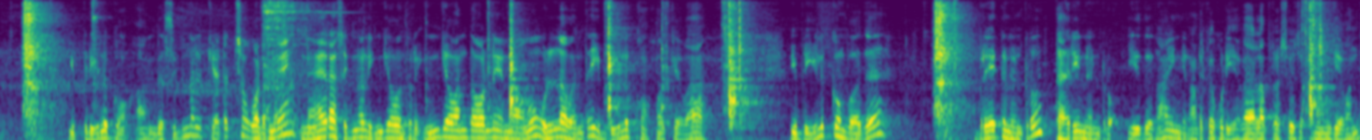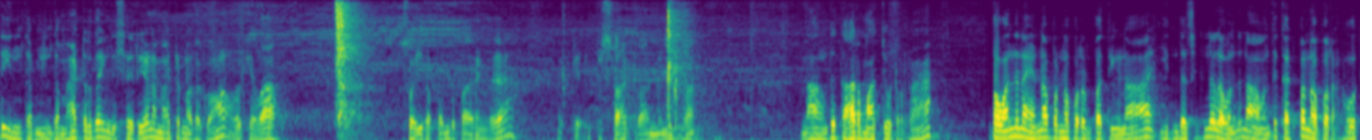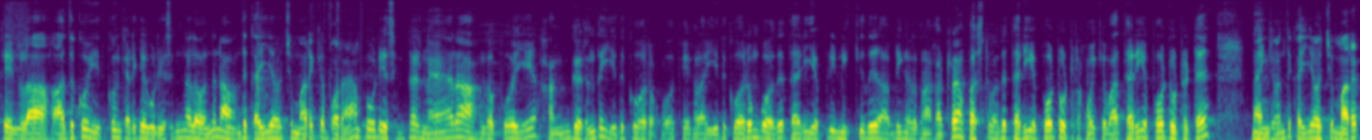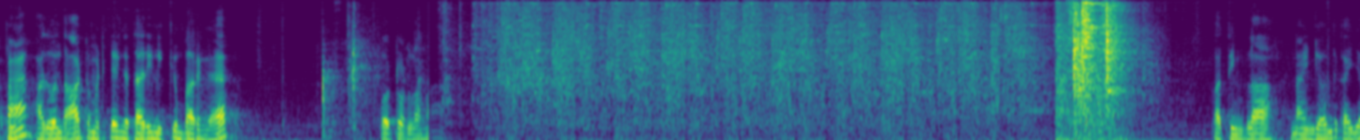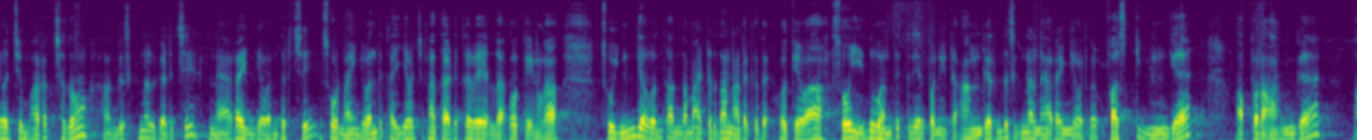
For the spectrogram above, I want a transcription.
இப்படி இழுக்கும். அங்கே சிக்னல் கிடைச்ச உடனே நேராக சிக்னல் இங்கே வந்துடும் இங்கே வந்த உடனே என்ன ஆகும்? உள்ளே வந்து இப்படி இழுக்கும். ஓகேவா இப்படி இழுக்கும்போது பிரேக் நின்றும் தறி நின்றும். இதுதான் இங்கே நடக்கக்கூடிய வேலை ப்ரொசீஜர் இங்கே வந்து இந்த இந்த மேட்டர் தான் இங்கே சரியான மேட்டர் நடக்கும். ஓகேவா ஸோ இதை வந்து பாருங்கள் ஓகே இப்போ ஸ்டார்ட் ஆன் பண்ணிக்கலாம் நான் வந்து தாரை மாற்றி விட்டுறேன். இப்போ வந்து நான் என்ன பண்ண போகிறேன்னு பார்த்தீங்கன்னா இந்த சிக்னலை வந்து நான் வந்து கட் பண்ண போகிறேன் ஓகேங்களா அதுக்கும் இதுக்கும் கிடைக்கக்கூடிய சிக்னலை வந்து நான் வந்து கையை வச்சு மறைக்க போகிறேன் கூடிய சிக்னல் நேராக அங்கே போய் அங்கேருந்து இதுக்கு வரும். ஓகேங்களா இதுக்கு வரும்போது தறி எப்படி நிற்குது அப்படிங்கிறத நான் கட்டுறேன். ஃபஸ்ட்டு வந்து தறியை போட்டு விட்றேன் ஓகேவா தறியை போட்டு விட்டுட்டு நான் இங்கே வந்து கையை வச்சு மறைப்பேன். அது வந்து ஆட்டோமேட்டிக்காக இங்கே தறி நிற்கும் பாருங்கள் போட்டு விடலாமா? பார்த்தீங்களா நான் இங்கே வந்து கையை வச்சு மறைச்சதும் அங்கே சிக்னல் கடிச்சு நேராக இங்கே வந்துருச்சு. ஸோ நான் இங்கே வந்து கையை வச்சு நான் தடுக்கவே இல்லை. ஓகேங்களா? ஸோ இங்கே வந்து அந்த மேட்டர் தான் நடக்குது. ஓகேவா? ஸோ இது வந்து கிளியர் பண்ணிவிட்டேன் அங்கேருந்து சிக்னல் நேராக இங்கே வருது. ஃபஸ்ட்டு இங்கே அப்புறம் அங்கே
